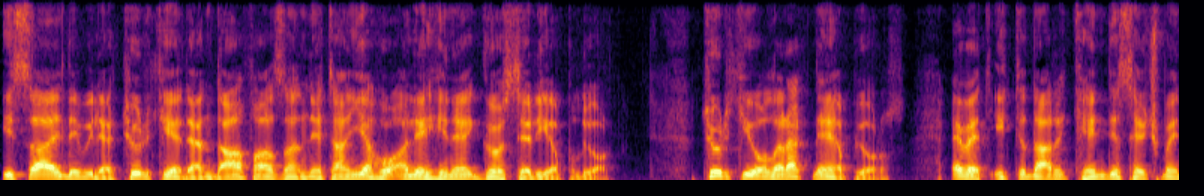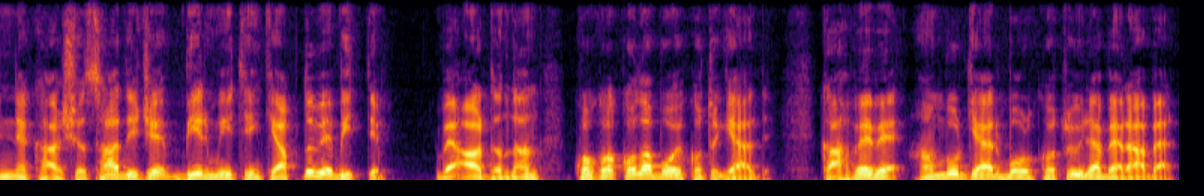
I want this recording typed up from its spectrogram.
İsrail'de bile Türkiye'den daha fazla Netanyahu aleyhine gösteri yapılıyor. Türkiye olarak ne yapıyoruz? Evet iktidar kendi seçmenine karşı sadece bir miting yaptı ve bitti. Ve ardından Coca-Cola boykotu geldi. Kahve ve hamburger boykotuyla beraber.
